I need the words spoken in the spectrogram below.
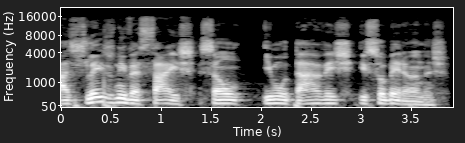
As leis universais são imutáveis e soberanas.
